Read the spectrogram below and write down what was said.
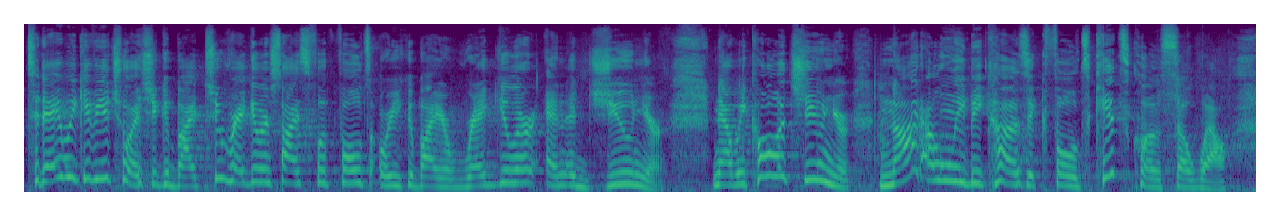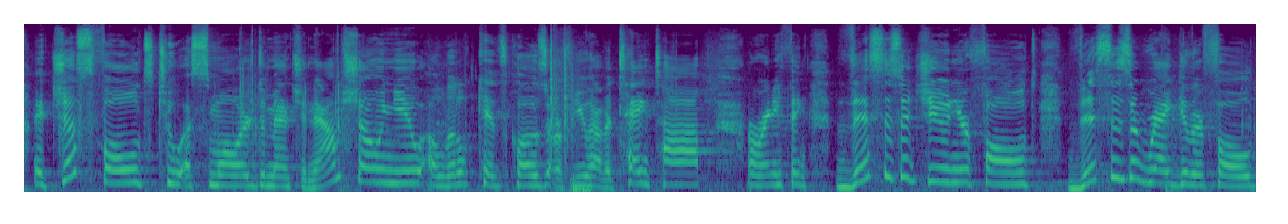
today we give you a choice. You could buy two regular size flip folds or you could buy a regular and a junior. Now, we call it junior not only because it folds kids' clothes so well, it just folds to a smaller dimension. Now I'm showing you a little kid's clothes or if you have a tank top or anything. This is a junior fold. This is a regular fold.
